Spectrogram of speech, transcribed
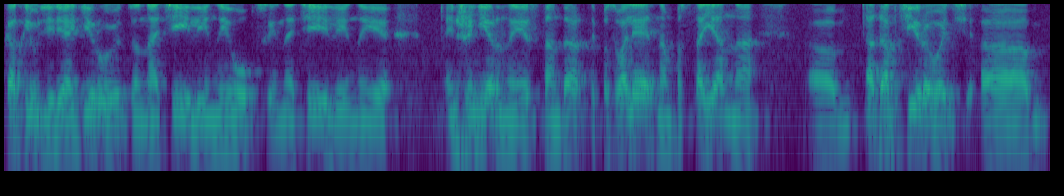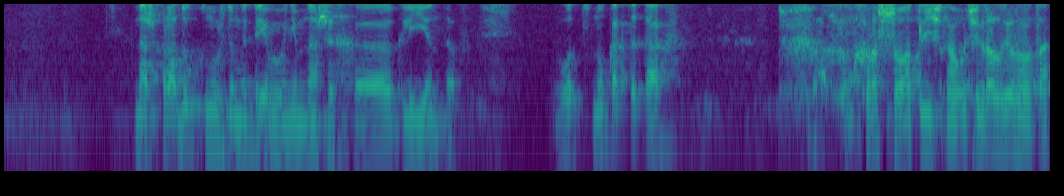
как люди реагируют на те или иные опции, на те или иные инженерные стандарты, позволяет нам постоянно адаптировать эм, наш продукт к нужным и требованиям наших э, клиентов. Вот, ну, как-то так. Хорошо, отлично, очень развернуто.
